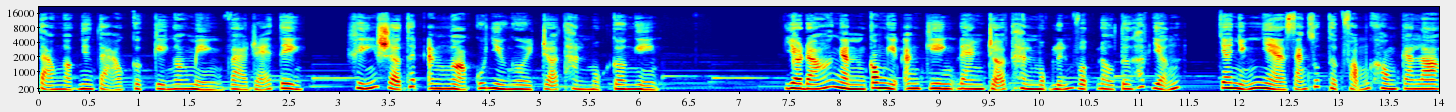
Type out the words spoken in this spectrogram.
tạo ngọt nhân tạo cực kỳ ngon miệng và rẻ tiền, khiến sở thích ăn ngọt của nhiều người trở thành một cơn nghiện. Do đó, ngành công nghiệp ăn kiêng đang trở thành một lĩnh vực đầu tư hấp dẫn cho những nhà sản xuất thực phẩm không calo,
